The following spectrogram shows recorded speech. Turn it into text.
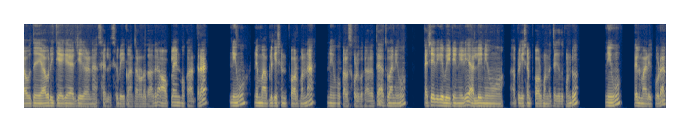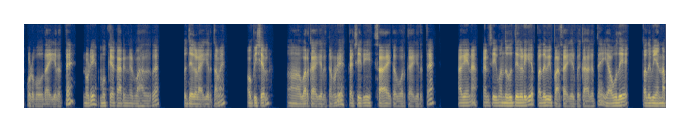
ಯಾವುದೇ, ಯಾವ ರೀತಿಯಾಗಿ ಅರ್ಜಿಗಳನ್ನ ಸಲ್ಲಿಸಬೇಕು ಅಂತ ನೋಡೋದಾದ್ರೆ ಆಫ್ಲೈನ್ ಮುಖಾಂತರ ನೀವು ನಿಮ್ಮ ಅಪ್ಲಿಕೇಶನ್ ಫಾರ್ಮ್ ಅನ್ನ ನೀವು ಕಳಿಸ್ಕೊಡ್ಬೇಕಾಗುತ್ತೆ. ಅಥವಾ ನೀವು ಕಚೇರಿಗೆ ಭೇಟಿ ನೀಡಿ ಅಲ್ಲಿ ನೀವು ಅಪ್ಲಿಕೇಶನ್ ಫಾರ್ಮ್ ಅನ್ನು ತೆಗೆದುಕೊಂಡು ನೀವು ಫಿಲ್ ಮಾಡಿ ಕೂಡ ಕೊಡಬಹುದಾಗಿರುತ್ತೆ. ನೋಡಿ, ಮುಖ್ಯ ಕಾರ್ಯನಿರ್ವಾಹಕ ಹುದ್ದೆಗಳಾಗಿರ್ತವೆ. ಅಫಿಷಿಯಲ್ ವರ್ಕ್ ಆಗಿರುತ್ತೆ ನೋಡಿ. ಕಚೇರಿ ಸಹಾಯಕ ವರ್ಕ್ ಆಗಿರುತ್ತೆ. ಹಾಗೇನ ಫ್ರೆಂಡ್ಸ್ ಈ ಒಂದು ಹುದ್ದೆಗಳಿಗೆ ಪದವಿ ಪಾಸ್ ಆಗಿರ್ಬೇಕಾಗತ್ತೆ. ಯಾವುದೇ ಪದವಿಯನ್ನು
